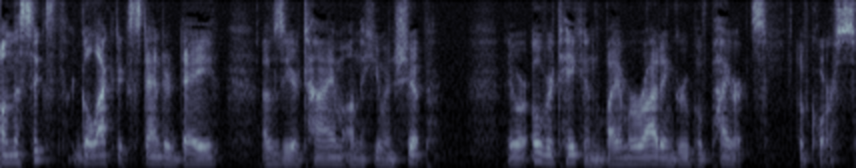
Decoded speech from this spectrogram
On the sixth galactic standard day of Zir time on the human ship, they were overtaken by a marauding group of pirates, of course.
